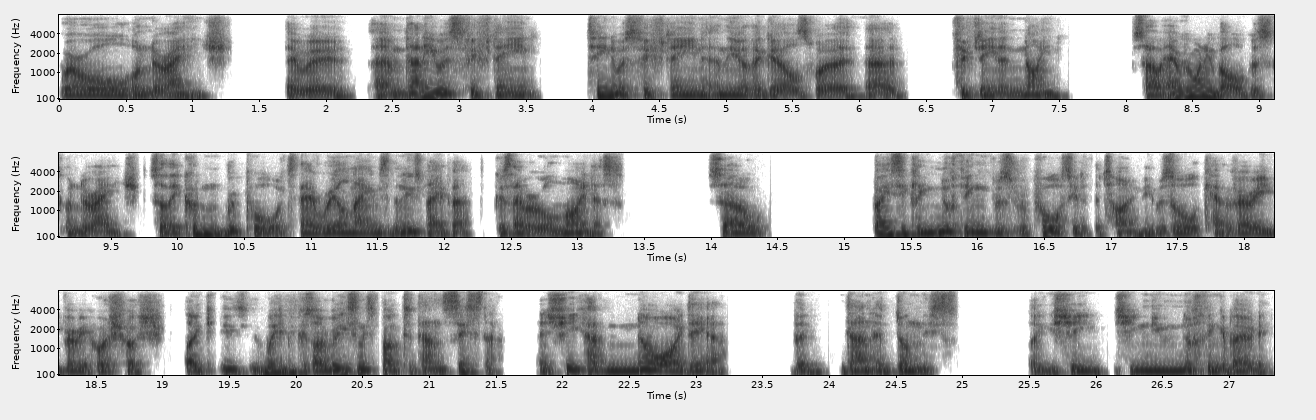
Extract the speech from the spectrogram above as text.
were all underage. They were, um, Danny was 15, Tina was 15, and the other girls were uh, 15 and 9. So everyone involved was underage. So they couldn't report their real names in the newspaper because they were all minors. So basically nothing was reported at the time. It was all kept very, very hush hush. Like it's weird because I recently spoke to Dan's sister and she had no idea that Dan had done this. Like she she knew nothing about it.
